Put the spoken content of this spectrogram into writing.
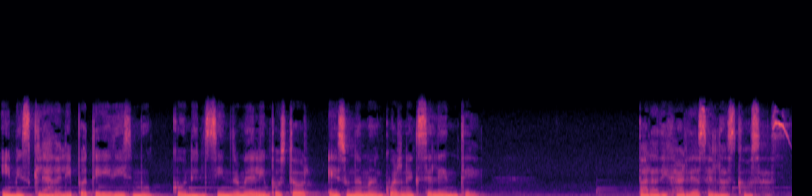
Y mezclado el hipotiroidismo con el síndrome del impostor es una mancuerna excelente para dejar de hacer las cosas.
